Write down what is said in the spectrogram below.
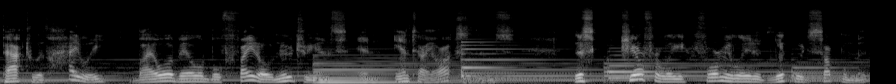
packed with highly bioavailable phytonutrients and antioxidants. This carefully formulated liquid supplement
